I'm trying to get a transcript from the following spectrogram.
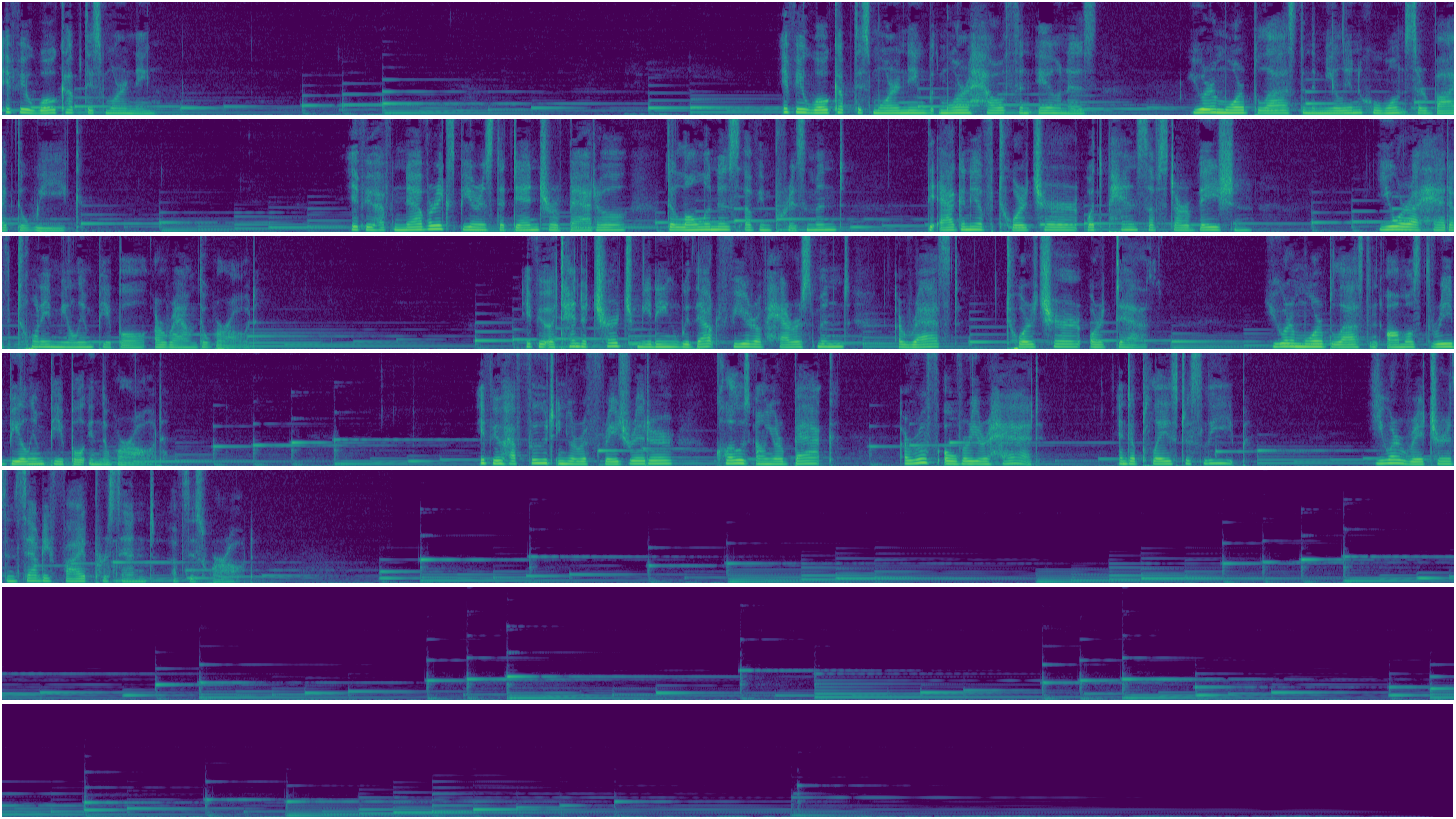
If you woke up this morning, if you woke up this morning with more health than illness, you are more blessed than the million who won't survive the week. If you have never experienced the danger of battle, the loneliness of imprisonment, the agony of torture, or the pangs of starvation, you are ahead of 20 million people around the world. If you attend a church meeting without fear of harassment, arrest, torture, or death, you are more blessed than almost 3 billion people in the world. If you have food in your refrigerator, clothes on your back, a roof over your head, and a place to sleep, you are richer than 75% of this world.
